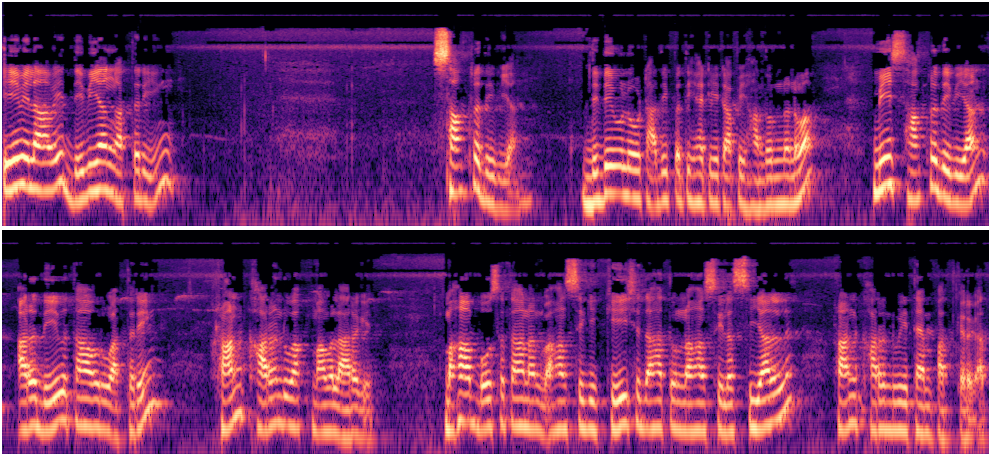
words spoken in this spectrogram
ඒ වෙලාවේ දෙවියන් අතරින් සක්‍ර දෙවියන් දෙදෙව්ලොවට අධිපති හැටියට අපි හඳුන්වනවා මේ සක්‍ර දෙවියන් අර දේවතාවරු අතරින් රන් කරඬුවක් මවලා අරගෙන මහා බෝසතාණන් වහන්සේගේ කේශ ධාතුන් වහන්සේලා සියල්ල රන් කරඬුවේ තැන්පත් කරගත්තා.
